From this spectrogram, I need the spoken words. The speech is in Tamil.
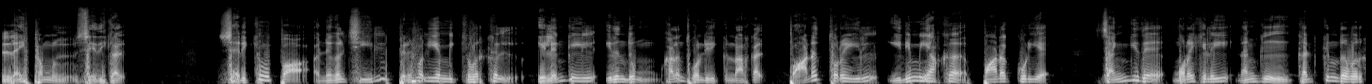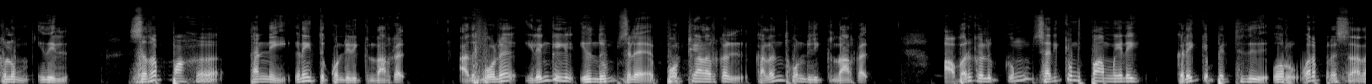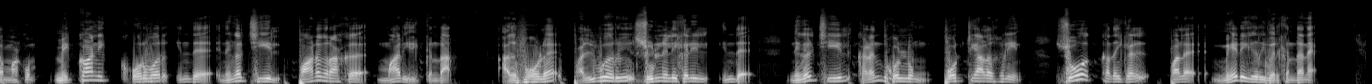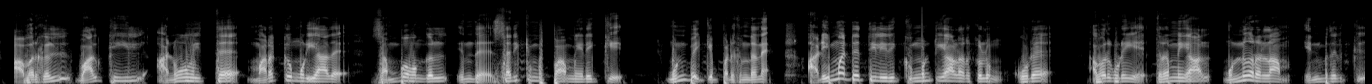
லைஃப் தமிழ் செய்திகள். சரிகமப்பா நிகழ்ச்சியில் பிரபலியமிக்கவர்கள் இலங்கையில் இருந்தும் கலந்து கொண்டிருக்கின்றார்கள். பாடத்துறையில் இனிமையாக பாடக்கூடிய சங்கீத முறைகளை நன்கு கற்கின்றவர்களும் இதில் சிறப்பாக தன்னை இணைத்துக் கொண்டிருக்கின்றார்கள். அதுபோல இலங்கையில் இருந்தும் சில போட்டியாளர்கள் கலந்து கொண்டிருக்கிறார்கள் அவர்களுக்கும் சரிகமப்பா மேடை கிடைக்கப்பெற்றது ஒரு வரப்பிரசாதமாகும். மெக்கானிக் ஒருவர் இந்த நிகழ்ச்சியில் பாடகராக மாறியிருக்கின்றார். அதுபோல பல்வேறு சூழ்நிலைகளில் இந்த நிகழ்ச்சியில் கலந்து கொள்ளும் போட்டியாளர்களின் சோக கதைகள் பல மேடையேறி வருகின்றன. அவர்கள் வாழ்க்கையில் அனுபவித்த மறக்க முடியாத சம்பவங்கள் இந்த சரிக்குமப்பா மேடைக்கு முன்வைக்கப்படுகின்றன. அடிமட்டத்தில் இருக்கும் போட்டியாளர்களும் கூட அவர்களுடைய திறமையால் முன்னேறலாம் என்பதற்கு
